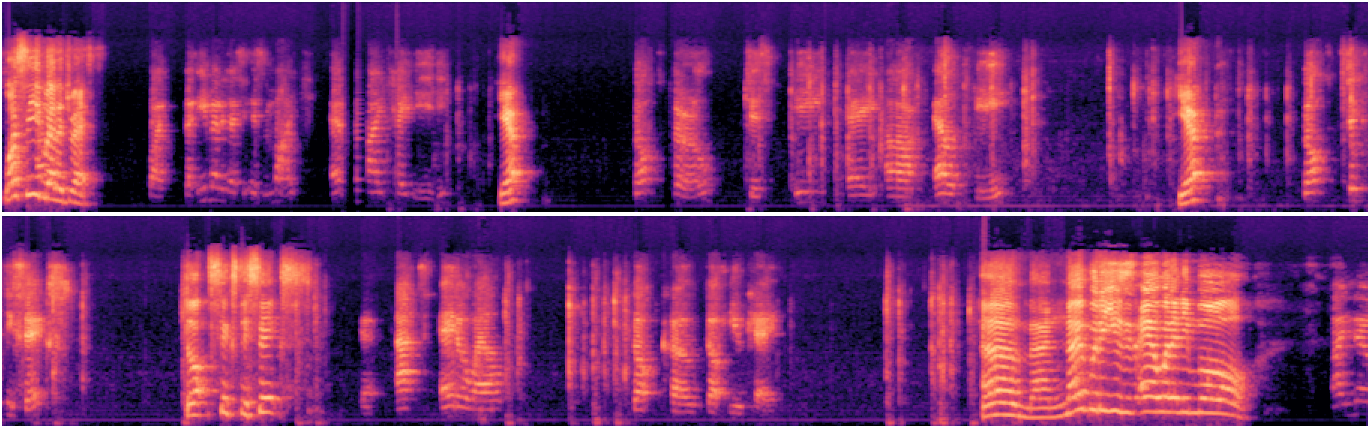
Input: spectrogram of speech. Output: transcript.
What's the email address? right. The email address is Mike M I K E Yep. dot Earl, which is E A R L E Yep. dot sixty six Dot 66. at AOL dot co dot UK. Oh man, nobody uses AOL anymore. I know.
